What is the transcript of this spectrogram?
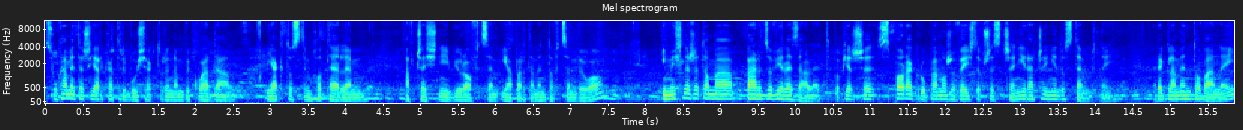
Słuchamy też Jarka Trybusia, który nam wykłada, jak to z tym hotelem, a wcześniej biurowcem i apartamentowcem było. I myślę, że to ma bardzo wiele zalet. Po pierwsze, spora grupa może wejść do przestrzeni raczej niedostępnej, reglamentowanej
